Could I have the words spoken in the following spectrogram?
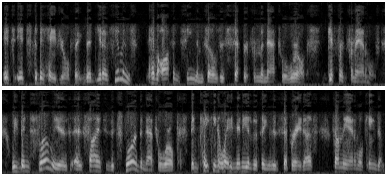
it's it's the behavioral thing that you know humans have often seen themselves as separate from the natural world, different from animals. We've been slowly, as, as science has explored the natural world, been taking away many of the things that separate us from the animal kingdom.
